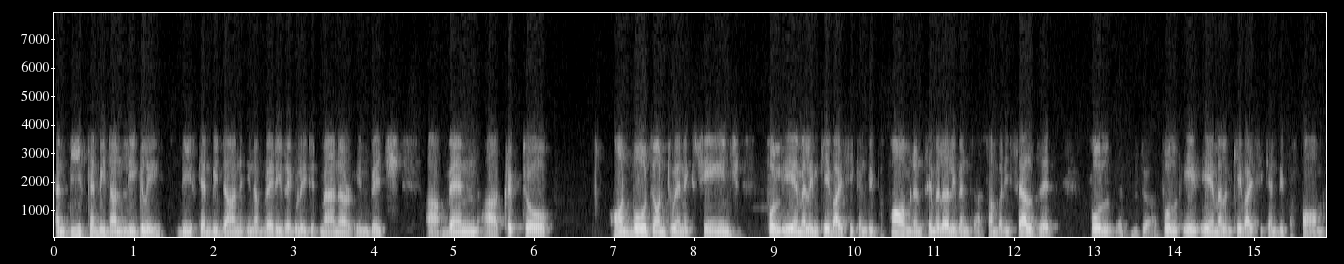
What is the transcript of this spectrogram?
And these can be done legally. These can be done in a very regulated manner in which uh, when uh, crypto onboards onto an exchange, full AML and KYC can be performed. And similarly, when somebody sells it, full, full AML and KYC can be performed.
